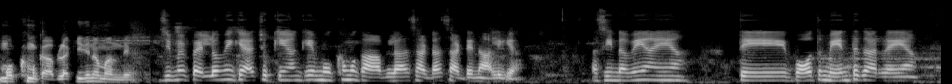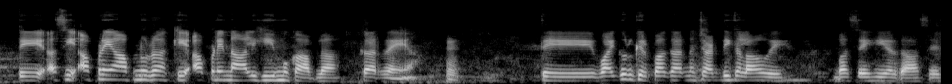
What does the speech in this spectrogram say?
ਮੁੱਖ ਮੁਕਾਬਲਾ ਕਿਹਦੇ ਨਾਲ ਮੰਨਦੇ ਆ ਜਿਵੇਂ ਪਹਿਲਾਂ ਵੀ ਕਹਿ ਚੁੱਕੀ ਹਾਂ ਕਿ ਮੁੱਖ ਮੁਕਾਬਲਾ ਸਾਡਾ ਸਾਡੇ ਨਾਲ ਹੀ ਆ। ਅਸੀਂ ਨਵੇਂ ਆਏ ਆ ਤੇ ਬਹੁਤ ਮਿਹਨਤ ਕਰ ਰਹੇ ਆ ਤੇ ਅਸੀਂ ਆਪਣੇ ਆਪ ਨੂੰ ਰੱਖ ਕੇ ਆਪਣੇ ਨਾਲ ਹੀ ਮੁਕਾਬਲਾ ਕਰ ਰਹੇ ਆ ਹੂੰ। ਤੇ ਵਾਹਿਗੁਰੂ ਕਿਰਪਾ ਕਰਨ ਚੜ੍ਹਦੀ ਕਲਾ ਹੋਵੇ। ਬਸ ਇਹੀ ਅਰਦਾਸ ਹੈ।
